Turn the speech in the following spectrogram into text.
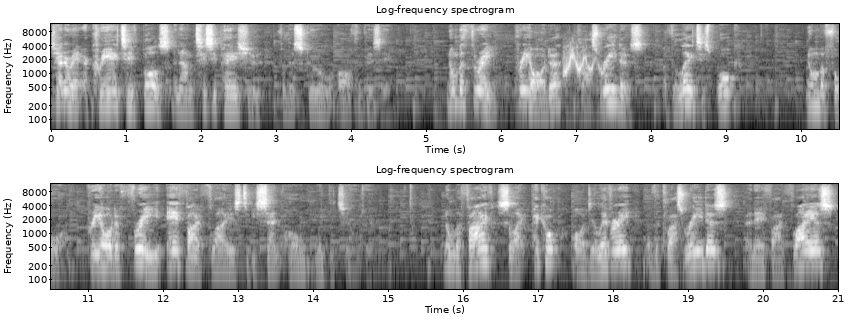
Generate a creative buzz and anticipation for the school author visit. Number 3. Pre-order class readers of the latest book. Number 4 pre-order free A5 flyers to be sent home with the children. Number 5. Select pickup or delivery of the class readers and A5 flyers.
